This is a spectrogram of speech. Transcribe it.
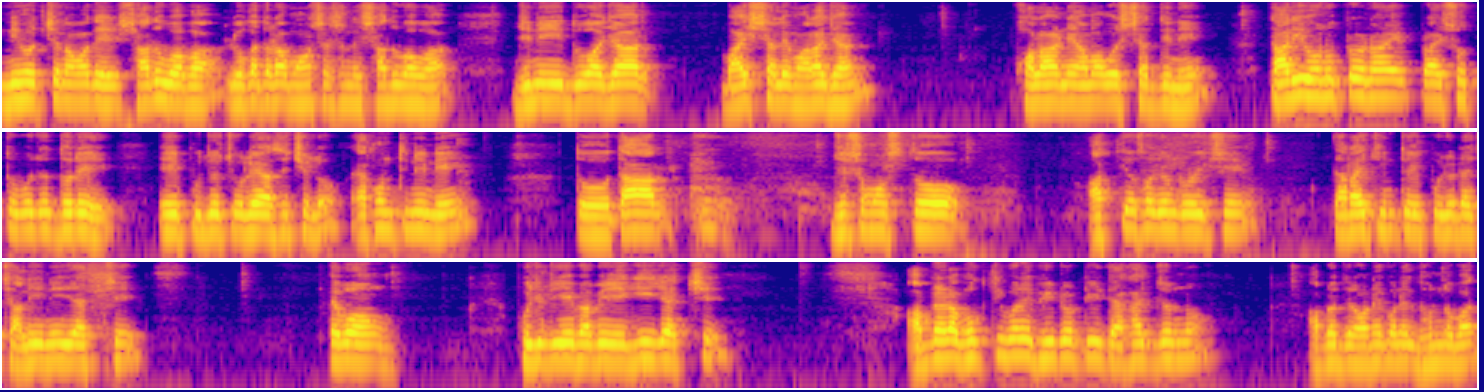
ইনি হচ্ছেন আমাদের সাধু বাবা, লোকাতরা মহাশাসনের সাধু বাবা, যিনি দু হাজার বাইশ সালে মারা যান ফলাহানি অমাবস্যার দিনে। তারই অনুপ্রেরণায় প্রায় সত্তর বছর ধরে এই পুজো চলে আসেছিল, এখন তিনি নেই। তো তার যে সমস্ত আত্মীয় স্বজন রয়েছে তারাই কিন্তু এই পুজোটা চালিয়ে নিয়ে যাচ্ছে এবং পুজোটি এভাবে এগিয়ে যাচ্ছে। আপনারা ভক্তিভরে ভিডিওটি দেখার জন্য আপনাদের অনেক অনেক ধন্যবাদ।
